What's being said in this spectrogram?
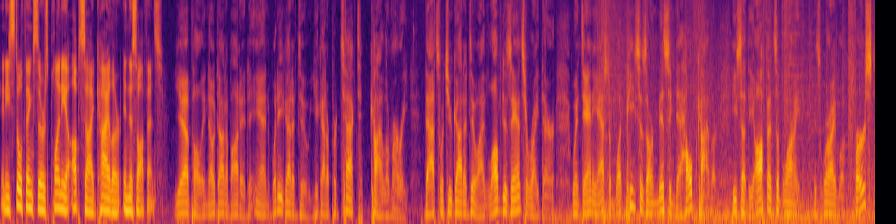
And he still thinks there's plenty of upside, Kyler, in this offense. Yeah, Paulie, no doubt about it. And what do you got to do? You got to protect Kyler Murray. That's what you got to do. I loved his answer right there when Dani asked him what pieces are missing to help Kyler. He said the offensive line is where I look first,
